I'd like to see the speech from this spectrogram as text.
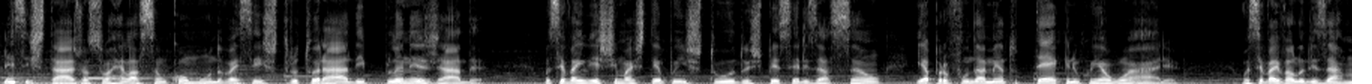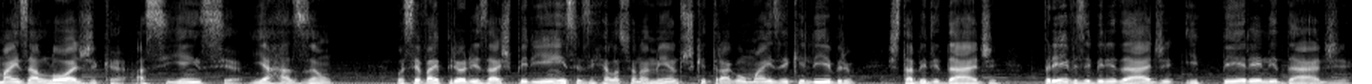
Nesse estágio, a sua relação com o mundo vai ser estruturada e planejada. Você vai investir mais tempo em estudo, especialização e aprofundamento técnico em alguma área. Você vai valorizar mais a lógica, a ciência e a razão. Você vai priorizar experiências e relacionamentos que tragam mais equilíbrio, estabilidade, previsibilidade e perenidade.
